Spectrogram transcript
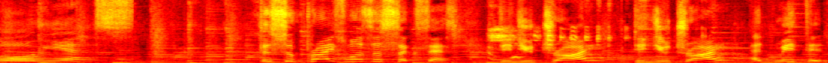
Oh, yes. The surprise was a success. Did you try? Did you try? Admit it.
